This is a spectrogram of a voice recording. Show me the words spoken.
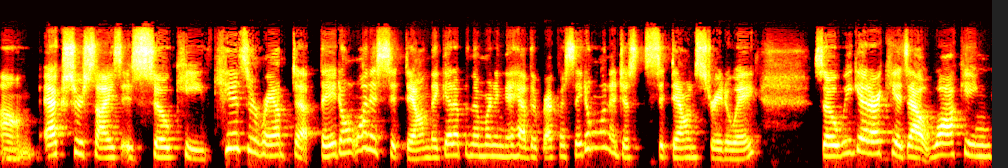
Um, exercise is so key. Kids are ramped up. They don't want to sit down. They get up in the morning, they have their breakfast. They don't want to just sit down straight away. So we get our kids out walking.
